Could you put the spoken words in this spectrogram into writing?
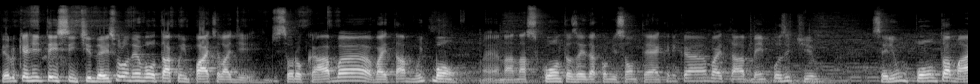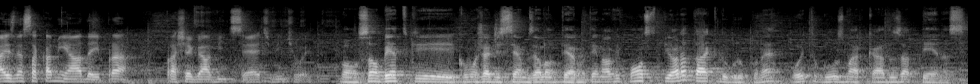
Pelo que a gente tem sentido aí, se o Londrina voltar com o empate lá de, de Sorocaba, vai estar muito bom. né? Na- nas contas aí da comissão técnica, vai estar bem positivo. Seria um ponto a mais nessa caminhada aí para chegar a 27, 28. Bom, São Bento, que, como já dissemos, é lanterna, tem nove pontos, pior ataque do grupo, né? Oito gols marcados apenas.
